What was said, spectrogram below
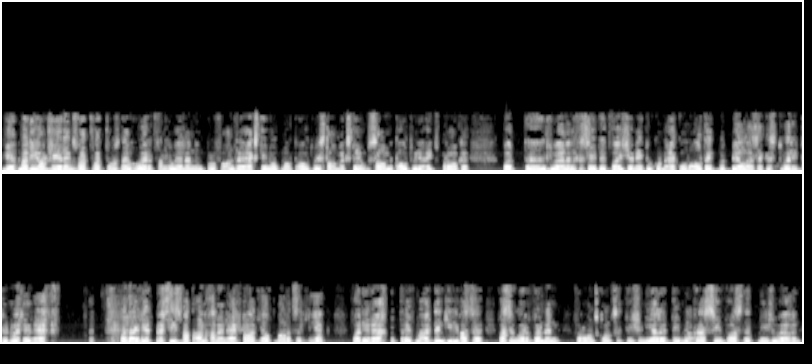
Jy weet maar die ontledings wat wat ons nou gehoor het van Louwelen en Prof. Andre ek stem ook met albei staan ek stem saam met albei die uitsprake wat uh, Louwelen gesê dit wys jou net hoekom ek hom altyd moet bel as ek 'n storie doen oor die reg want hy weet presies wat aangaan en ek praat heeltemal as 'n leek wat die reg betref maar ek dink hierdie was 'n was 'n oorwinning vir ons konstitusionele demokrasie was dit nie Louwelen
